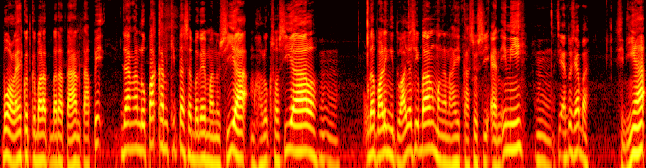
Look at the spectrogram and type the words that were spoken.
boleh ikut ke barat-baratan tapi jangan lupakan kita sebagai manusia makhluk sosial Hmm. udah paling itu aja sih bang mengenai kasus si N ini Hmm. Si Entu siapa? si Nia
